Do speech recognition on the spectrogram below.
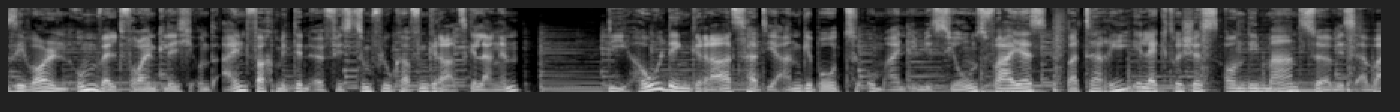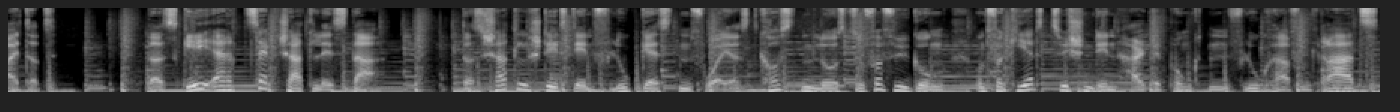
Sie wollen umweltfreundlich und einfach mit den Öffis zum Flughafen Graz gelangen? Die Holding Graz hat ihr Angebot um ein emissionsfreies, batterieelektrisches On-Demand-Service erweitert. Das GRZ-Shuttle ist da. Das Shuttle steht den Fluggästen vorerst kostenlos zur Verfügung und verkehrt zwischen den Haltepunkten Flughafen Graz,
